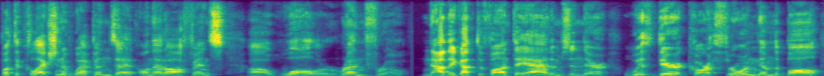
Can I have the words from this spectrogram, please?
but the collection of weapons at, on that offense, uh, Waller, Renfro. Now they got Davante Adams in there with Derek Carr throwing them the ball.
